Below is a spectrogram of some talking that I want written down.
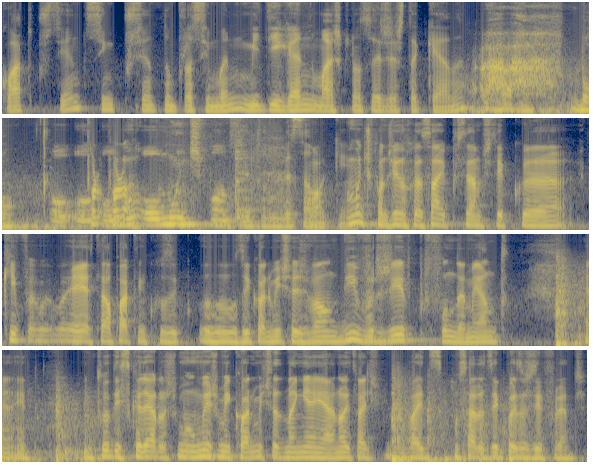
4%, 5% no próximo ano, mitigando mais que não seja esta queda? Ah, bom. Ou, ou, por, por, ou, ou, muitos pontos de interrogação bom, aqui? Muitos pontos de interrogação e precisamos ter. Uh, aqui é a tal parte em que os, os economistas vão divergir profundamente uh, em, em, tudo e se calhar o mesmo economista de manhã e à noite vai, vai começar a dizer coisas diferentes.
